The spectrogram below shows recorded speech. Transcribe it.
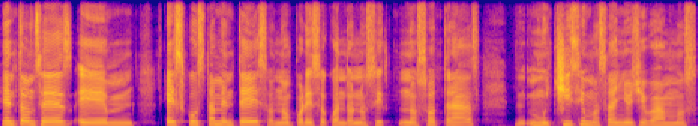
Entonces, em, es justamente eso, ¿no? Por eso cuando nosotras, muchísimos años llevamos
